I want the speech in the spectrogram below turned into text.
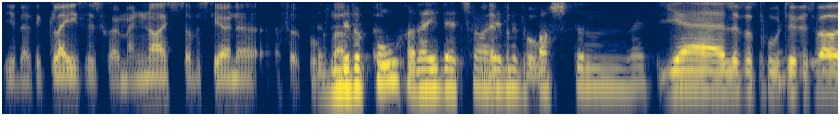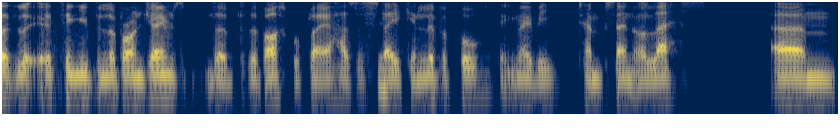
you know the Glazers who are Man United obviously own a, a football club. Liverpool, are they they're tied in with the Liverpool. Boston Reds? Yeah, Liverpool do as well. I think even LeBron James, the the basketball player, has a stake in Liverpool. I think maybe ten percent or less. Um,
